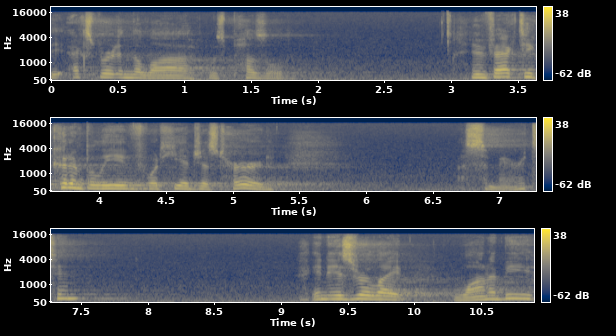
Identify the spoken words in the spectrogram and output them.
The expert in the law was puzzled. In fact, he couldn't believe what he had just heard. A Samaritan? An Israelite wannabe?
